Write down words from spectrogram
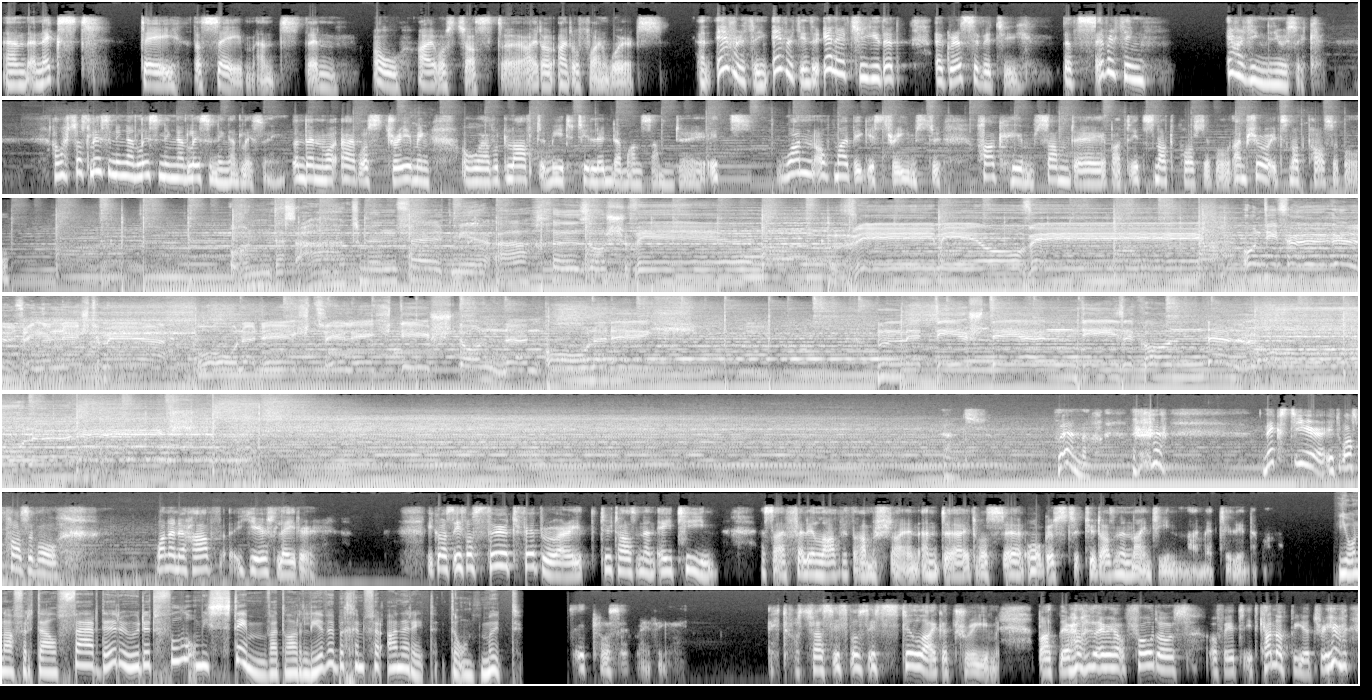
And the next day, the same. And then, oh, I was just, uh, I, don't, I don't find words and everything, everything, the energy, that aggressivity, that's everything, everything in music. I was just listening and listening and listening and listening. And then I was dreaming, oh, I would love to meet Till Lindemann someday. It's one of my biggest dreams to hug him someday, but it's not possible. I'm sure it's not possible. Und das Atmen fällt mir ach so schwer. Next year, it was possible. One and a half years later. Because it was 3rd February 2018 as I fell in love with Rammstein. And uh, it was uh, August 2019 I met Till Lindemann. Jonna vertel verder hoe dit voel om die stem wat haar lewe begin verander het te ontmoet. It was amazing. It was just, it was, it's still like a dream, but there are, there are photos of it. It cannot be a dream.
